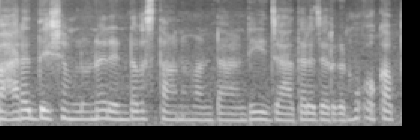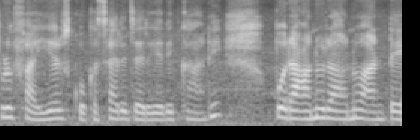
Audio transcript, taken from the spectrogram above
భారతదేశంలోనే రెండవ స్థానం అంట అండి ఈ జాతర జరగడం. ఒకప్పుడు ఫైవ్ ఇయర్స్కి ఒకసారి జరిగేది కానీ రాను రాను అంటే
